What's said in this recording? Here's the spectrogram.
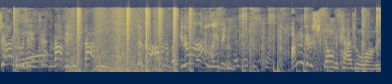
shot you, and then it turned around, then you shot me. So I would have let You know what? I'm leaving. Just let you scale. I'm gonna get a skill in the casual lobby.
